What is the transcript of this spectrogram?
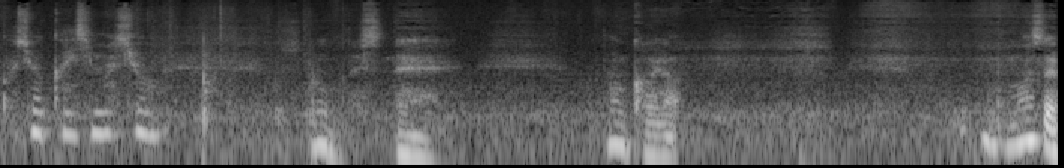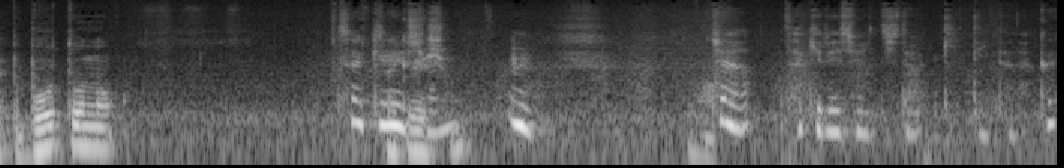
ご紹介しましょう？そうですね。なんかやまずはやっぱ冒頭のサーキュレーション？うん。じゃあサーキュレーション一度聴いていただく？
